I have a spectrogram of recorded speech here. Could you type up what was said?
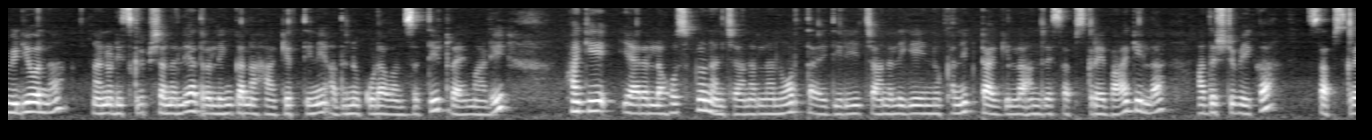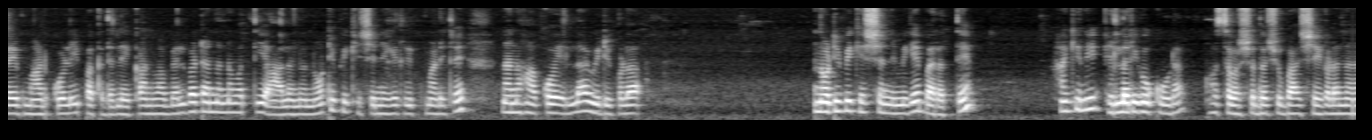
ವಿಡಿಯೋನ ನಾನು ಡಿಸ್ಕ್ರಿಪ್ಷನಲ್ಲಿ ಅದರ ಲಿಂಕನ್ನು ಹಾಕಿರ್ತೀನಿ, ಅದನ್ನು ಕೂಡ ಒಂದು ಸತಿ ಟ್ರೈ ಮಾಡಿ. ಹಾಗೆ ಯಾರೆಲ್ಲ ಹೊಸಬರು ನನ್ನ ಚಾನಲ್ನ ನೋಡ್ತಾ ಇದ್ದೀರಿ ಚಾನಲಿಗೆ ಇನ್ನೂ ಕನೆಕ್ಟ್ ಆಗಿಲ್ಲ ಅಂದರೆ ಸಬ್ಸ್ಕ್ರೈಬ್ ಆಗಿಲ್ಲ, ಆದಷ್ಟು ಬೇಗ ಸಬ್ಸ್ಕ್ರೈಬ್ ಮಾಡ್ಕೊಳ್ಳಿ. ಪಕ್ಕದಲ್ಲೇ ಕಾಣುವ ಬೆಲ್ ಬಟನನ್ನು ಒತ್ತಿ, ಆಲನ್ನು ನೋಟಿಫಿಕೇಷನಿಗೆ ಕ್ಲಿಕ್ ಮಾಡಿದರೆ ನಾನು ಹಾಕೋ ಎಲ್ಲ ವಿಡಿಯೋಗಳ ನೋಟಿಫಿಕೇಷನ್ ನಿಮಗೆ ಬರುತ್ತೆ. ಹಾಗೆಯೇ ಎಲ್ಲರಿಗೂ ಕೂಡ ಹೊಸ ವರ್ಷದ ಶುಭಾಶಯಗಳನ್ನು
